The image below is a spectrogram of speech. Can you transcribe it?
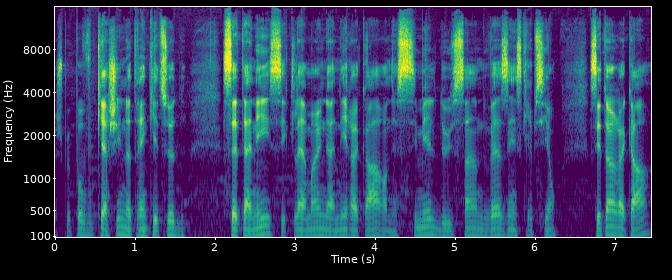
Je ne peux pas vous cacher notre inquiétude. Cette année, c'est clairement une année record. On a 6200 nouvelles inscriptions. C'est un record.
